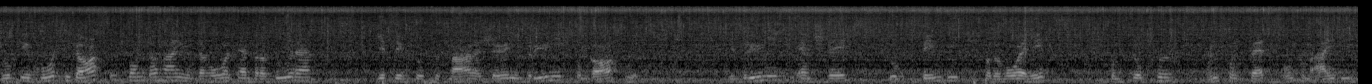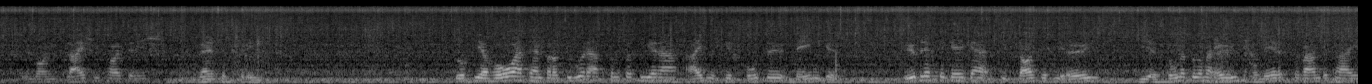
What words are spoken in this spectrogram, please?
durch die kurze Garzeit, die wir hier und der hohen Temperaturen, gibt sich durch das Mehl eine schöne Brünung vom Gasgut. Die Brünung entsteht durch die Bindung von der hohen Hitze, vom Zucker und vom Fett und vom Eiweiß, in dem im Fleisch enthalten ist, es grillt. Durch die hohen Temperaturen zum Sortieren eignet sich Butter weniger. Üblich dagegen sind pflanzliche Öl wie Sonnenblumenöl, das wir verwendet haben,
